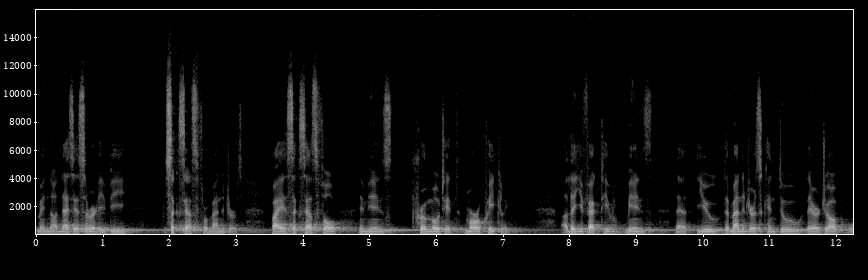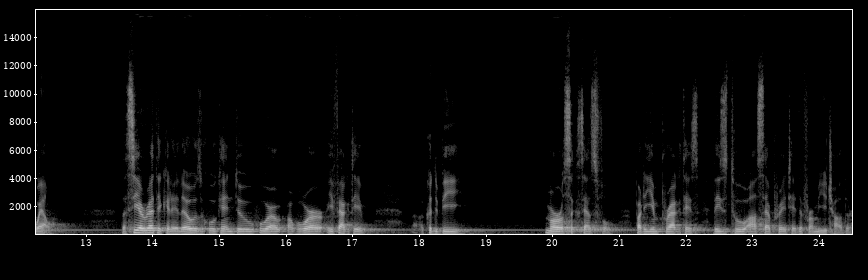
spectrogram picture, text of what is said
may not necessarily be successful managers. By successful, it means promoted more quickly. Uh, the effective means that you, the managers can do their job well. But theoretically, those who can do, who are, who are effective uh, could be more successful. But in practice, these two are separated from each other,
